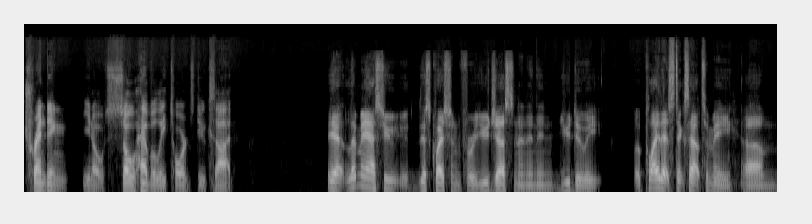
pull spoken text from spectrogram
trending, you know, so heavily towards Duke's side. Yeah, let me ask you this question for you, Justin, and then you, Dewey. A play that sticks out to me, um,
